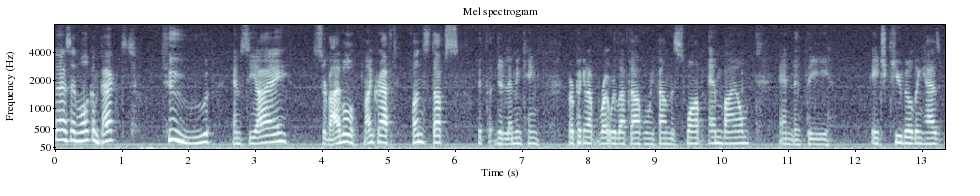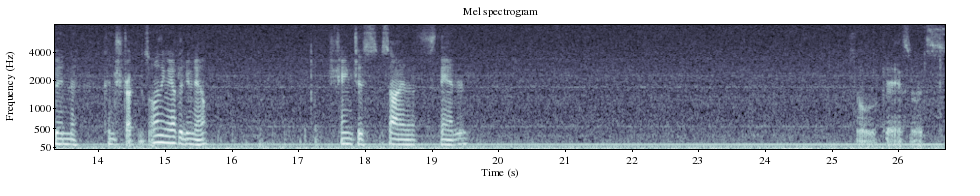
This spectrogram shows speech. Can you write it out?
guys and welcome back to MCI Survival Minecraft Fun Stuffs with the Lemon King. We're picking up right where we left off when we found the swamp M biome and the HQ building has been constructed. So the only thing we have to do now is change this sign to standard. So okay, so it's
